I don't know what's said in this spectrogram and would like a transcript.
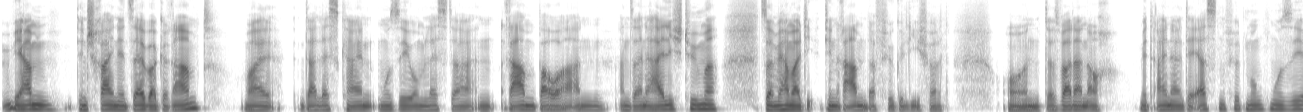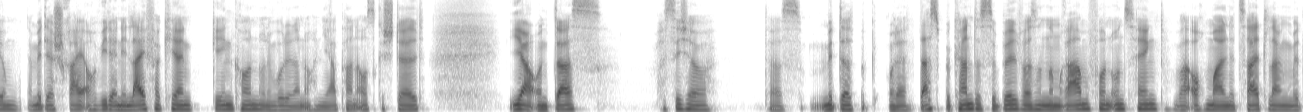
wir haben den Schrei nicht selber gerahmt, weil da lässt kein Museum, lässt da einen Rahmenbauer an, an seine Heiligtümer, sondern wir haben halt den Rahmen dafür geliefert. Und das war dann auch mit einer der ersten für das Munk-Museum, damit der Schrei auch wieder in den Leihverkehr gehen konnte und dann wurde dann auch in Japan ausgestellt. Ja, und das war sicher das mit das, oder das bekannteste Bild, was in einem Rahmen von uns hängt, war auch mal eine Zeit lang mit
